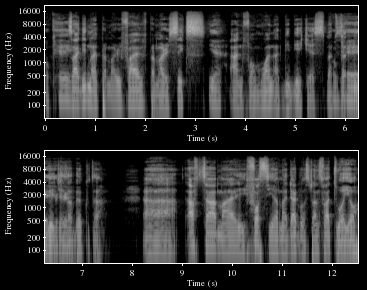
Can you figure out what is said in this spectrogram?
Okay. So I did my primary five, primary six, yeah. and from one at BBHS, Baptist Okay, BBHS okay. Abeokuta. Uh, after my first year, my dad was transferred to Oyo.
